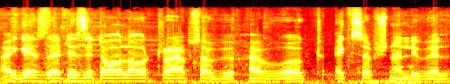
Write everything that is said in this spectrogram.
I guess that is it. All our traps have, have worked exceptionally well.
